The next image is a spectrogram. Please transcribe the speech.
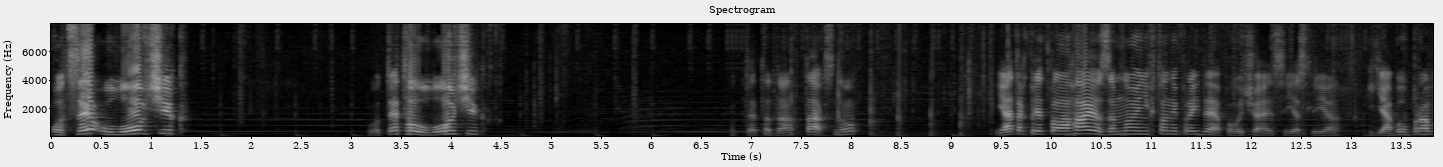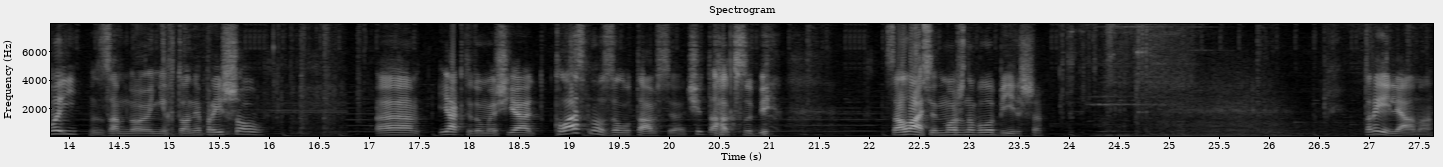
Оце уловчик! Вот это уловчик! Вот это да. Так, ну. Я так предполагаю, за мною ніхто не прийде, получается, если я. Я був правий, за мною ніхто не прийшов. Е, як ти думаєш, я класно залутався? Чи так собі? Согласен, можна було більше. Три ляма.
